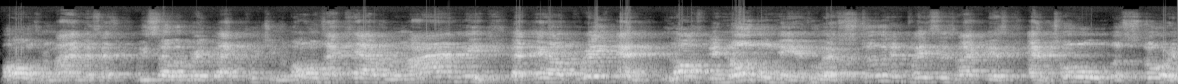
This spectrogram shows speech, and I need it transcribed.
Bones remind us as we celebrate black preaching. The bones I carry remind me that they are great and lofty, noble men who have like this and told the story.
